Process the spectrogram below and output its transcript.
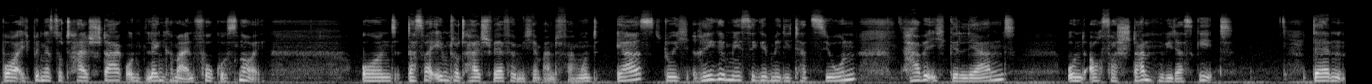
boah, ich bin jetzt total stark und lenke meinen Fokus neu. Und das war eben total schwer für mich am Anfang. Und erst durch regelmäßige Meditation habe ich gelernt und auch verstanden, wie das geht. Denn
